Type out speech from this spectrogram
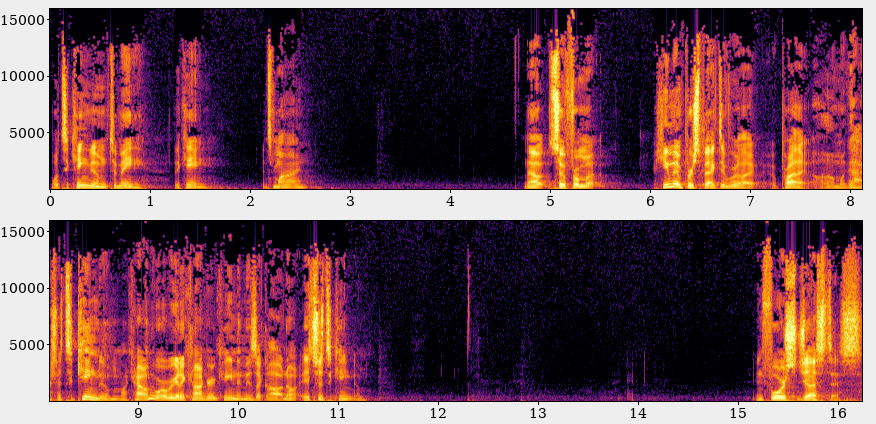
What's a kingdom to me? The king. It's mine. Now, so from a human perspective, we're like, probably like, oh my gosh, that's a kingdom. Like, how in the world are we going to conquer a kingdom? He's like, oh, no, it's just a kingdom. Enforce justice.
